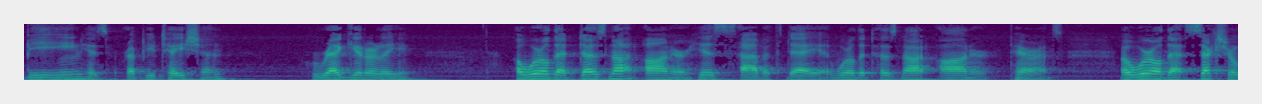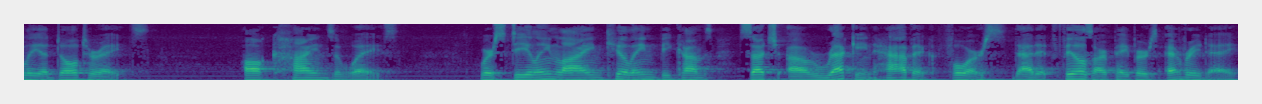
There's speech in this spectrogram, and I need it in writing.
being, His reputation regularly. A world that does not honor His Sabbath day, a world that does not honor parents, a world that sexually adulterates all kinds of ways, where stealing, lying, killing becomes such a wrecking havoc force that it fills our papers every day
